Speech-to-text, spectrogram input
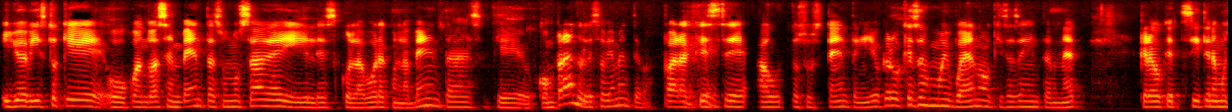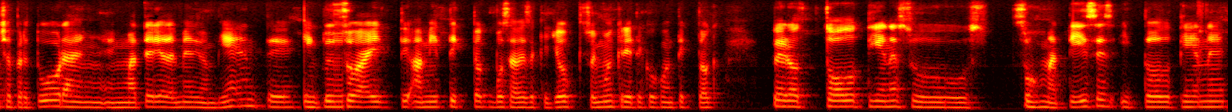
Y yo he visto que, o cuando hacen ventas, uno sabe y les colabora con las ventas, comprándoles obviamente, para que se autosustenten. Y yo creo que eso es muy bueno, quizás en Internet creo que sí tiene mucha apertura en, materia del medio ambiente. Incluso hay, a mí TikTok, vos sabes de que yo soy muy crítico con TikTok, pero todo tiene sus, sus matices y todo tiene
